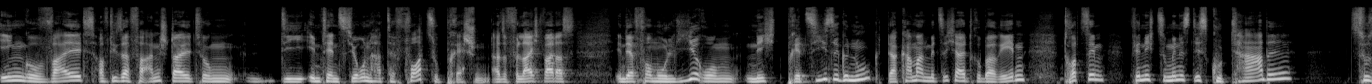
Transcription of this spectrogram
Ingo Wald auf dieser Veranstaltung die Intention hatte, vorzupreschen. Also vielleicht war das in der Formulierung nicht präzise genug, da kann man mit Sicherheit drüber reden. Trotzdem finde ich zumindest diskutabel, zu,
